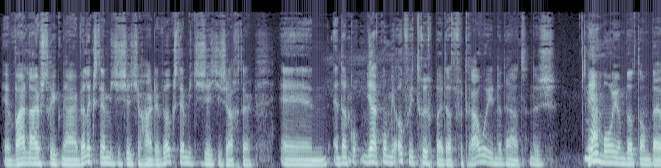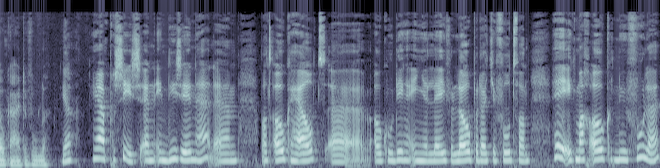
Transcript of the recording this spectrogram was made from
en waar luister ik naar, welk stemmetje zet je harder, welk stemmetje zet je zachter. En, en dan kom, ja, kom je ook weer terug bij dat vertrouwen inderdaad. Dus heel ja. mooi om dat dan bij elkaar te voelen. Ja. Ja, precies. En in die zin, hè, um, wat ook helpt, uh, ook hoe dingen in je leven lopen, dat je voelt van, hé, hey, ik mag ook nu voelen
